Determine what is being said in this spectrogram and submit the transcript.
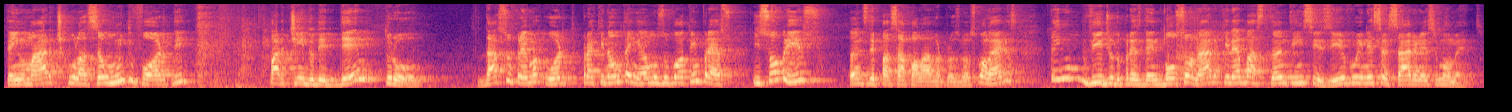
tem uma articulação muito forte partindo de dentro da Suprema Corte para que não tenhamos o voto impresso. E sobre isso, antes de passar a palavra para os meus colegas, tem um vídeo do presidente Bolsonaro que ele é bastante incisivo e necessário nesse momento.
